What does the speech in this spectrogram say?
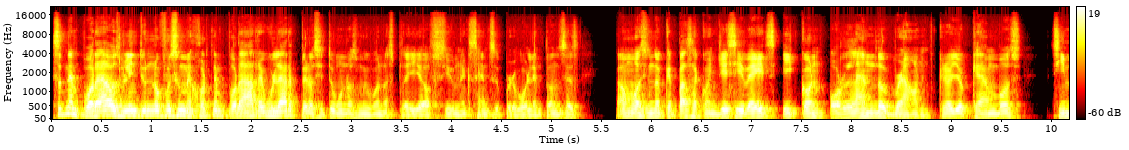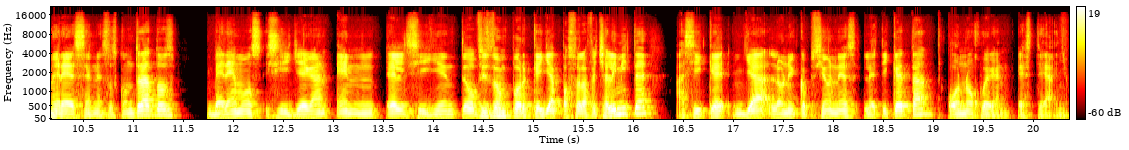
esta temporada 2021 no fue su mejor temporada regular, pero sí tuvo unos muy buenos playoffs y un excelente Super Bowl. Entonces, vamos viendo qué pasa con Jesse Bates y con Orlando Brown. Creo yo que ambos sí merecen esos contratos. Veremos si llegan en el siguiente offseason porque ya pasó la fecha límite. Así que ya la única opción es la etiqueta o no juegan este año.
